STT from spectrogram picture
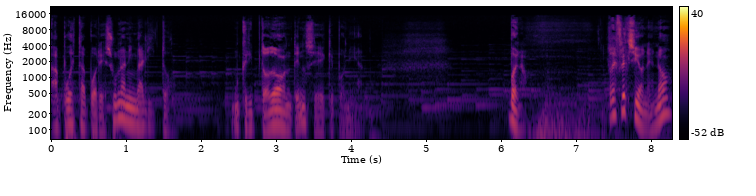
apuesta por eso, un animalito, un criptodonte, no sé qué ponían. Bueno, reflexiones, ¿no?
